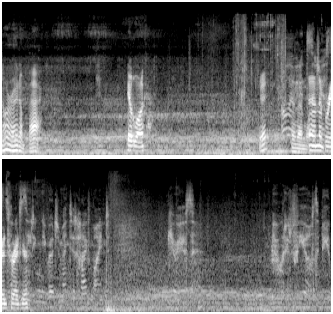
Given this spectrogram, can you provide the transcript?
Alright, I'm back. Scout log. Okay. And then evidence? And the bridge right here. exceedingly regimented hive mind. Curious. How would it feel to be a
